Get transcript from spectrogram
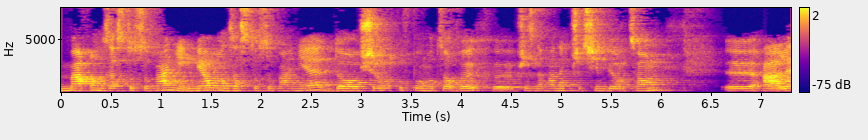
ma on zastosowanie i miał on zastosowanie do środków pomocowych e, przyznawanych przedsiębiorcom, ale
